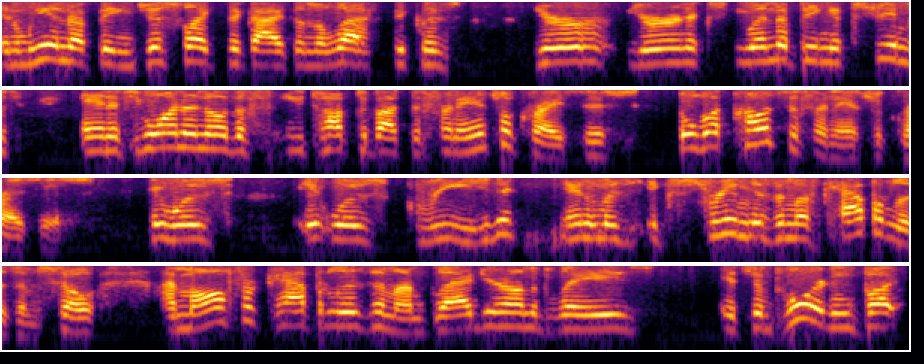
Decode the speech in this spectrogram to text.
and we end up being just like the guys on the left because you're you're an ex- you end up being extremist. And if you want to know the you talked about the financial crisis, but what caused the financial crisis? It was it was greed and it was extremism of capitalism. So I'm all for capitalism. I'm glad you're on the blaze. It's important, but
